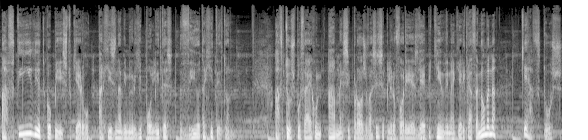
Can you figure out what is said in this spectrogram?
αυτή η ιδιωτικοποίηση του καιρού αρχίζει να δημιουργεί πολίτες δύο ταχυτήτων. Αυτούς που θα έχουν άμεση πρόσβαση σε πληροφορίες για επικίνδυνα καιρικά φαινόμενα και αυτούς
